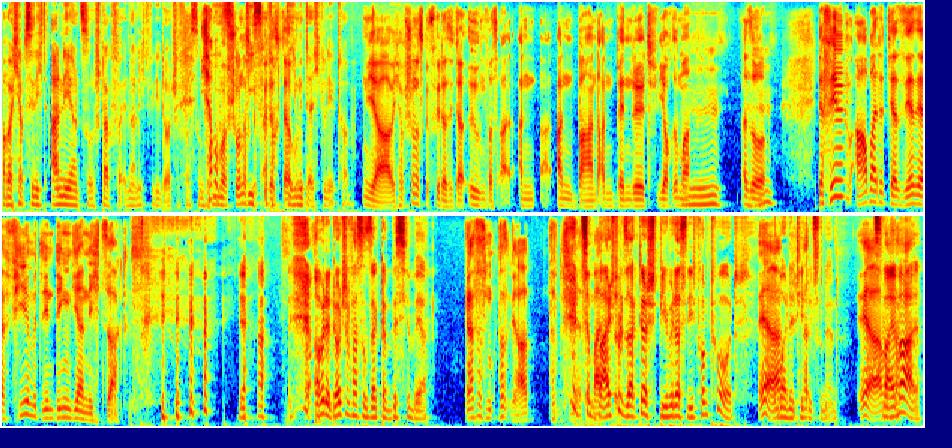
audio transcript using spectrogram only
aber ich habe sie nicht annähernd so stark verinnerlicht wie die deutsche Fassung. Ich habe aber schon das Gefühl, dass die, mit der ich gelebt habe. Ja, aber ich habe schon das Gefühl, dass sich da irgendwas an, anbahnt, anbändelt, wie auch immer. Mhm. Also mhm der Film arbeitet ja sehr, sehr viel mit den Dingen, die er nicht sagt. ja. Aber der deutsche Fassung sagt er ein bisschen mehr. Das ist, das, ja. Das ist Zum Beispiel sagt er, spiel mir das Lied vom Tod. Ja. Um mal den Titel zu nennen. Ja. Zweimal.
